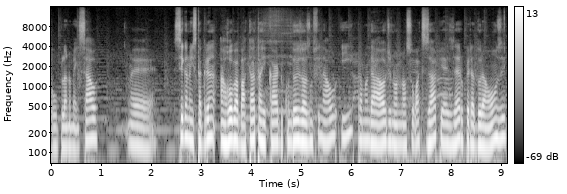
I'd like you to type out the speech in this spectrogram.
o plano mensal. É, siga no Instagram, arroba batataricardo com dois Os no final. E para mandar áudio no nosso WhatsApp é 0 operadora 11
